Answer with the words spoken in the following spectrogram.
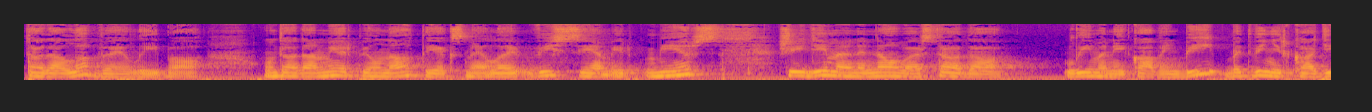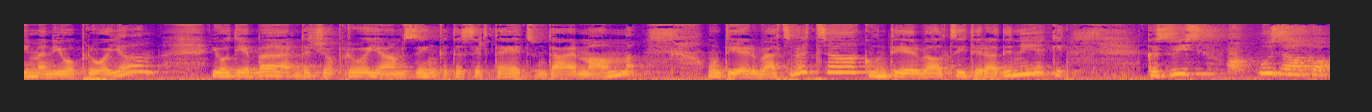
tādā labvēlībā un tādā mierpilnā attieksmē, lai visiem ir miers, šī ģimene nav vairs tādā līmenī, kā viņi bija, bet viņi ir kā ģimene joprojām, jo tie bērni taču joprojām zina, ka tas ir tēvs un tā ir mamma, un tie ir vecvecāki, un tie ir vēl citi radinieki, kas visi uzelpo.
